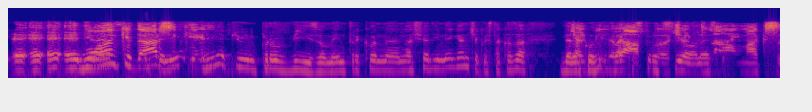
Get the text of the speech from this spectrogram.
è, è, è, è diverso, anche darsi che- lì è più improvviso, mentre con la scena di Negan c'è questa cosa della, co- della build-up, costruzione. c'è il climax.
